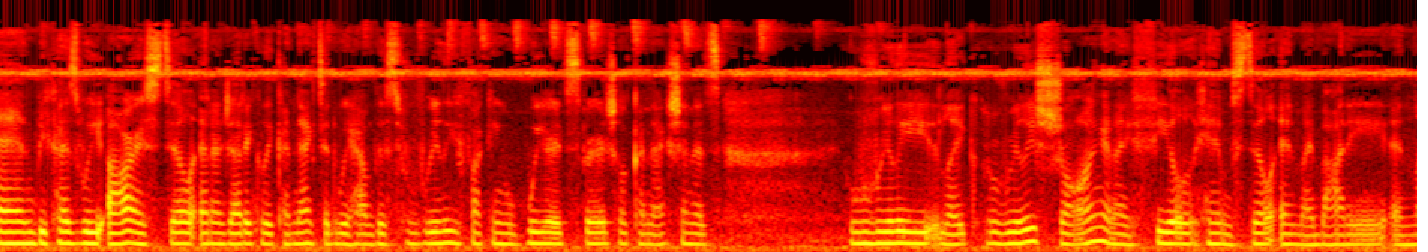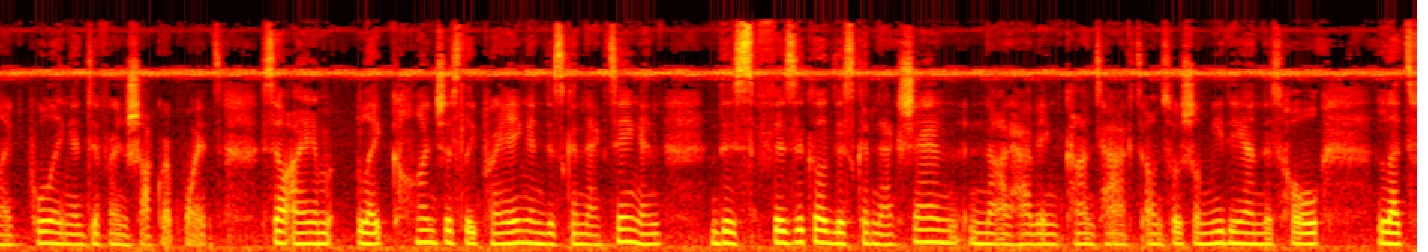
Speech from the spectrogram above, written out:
And because we are still energetically connected, we have this really fucking weird spiritual connection. It's really like really strong and I feel him still in my body and like pulling at different chakra points. So I am like consciously praying and disconnecting and this physical disconnection, not having contact on social media and this whole let's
